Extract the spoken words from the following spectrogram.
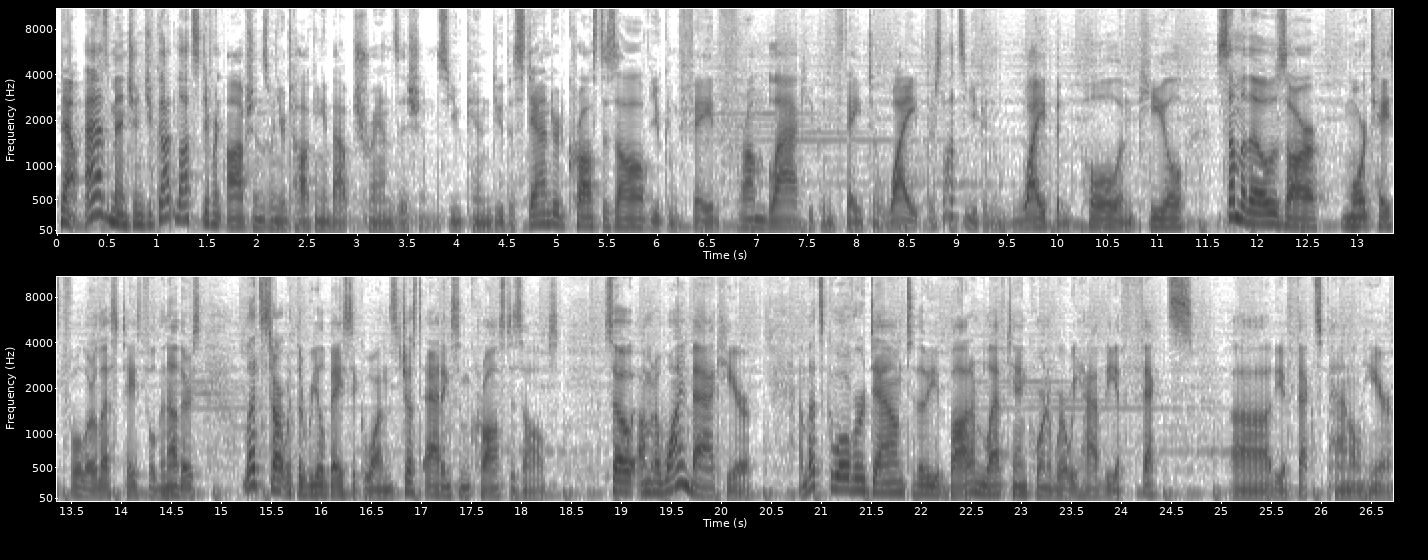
Now, as mentioned, you've got lots of different options when you're talking about transitions. You can do the standard cross dissolve, you can fade from black, you can fade to white. There's lots of you can wipe and pull and peel. Some of those are more tasteful or less tasteful than others. Let's start with the real basic ones, just adding some cross dissolves. So I'm gonna wind back here and let's go over down to the bottom left-hand corner where we have the effects, uh, the effects panel here.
